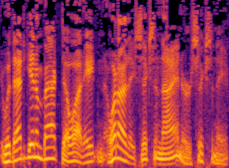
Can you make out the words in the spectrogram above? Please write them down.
would that get them back to what eight? And, what are they? Six and nine or six and eight?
